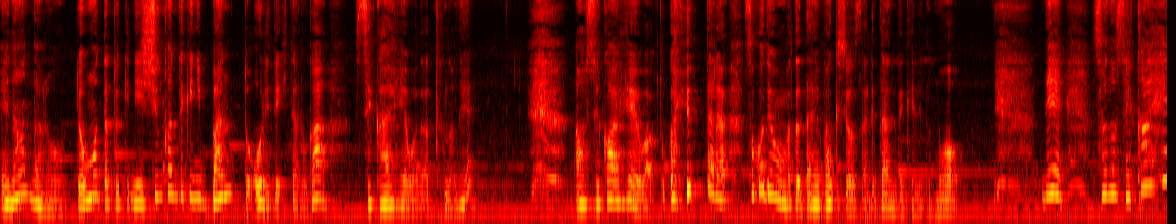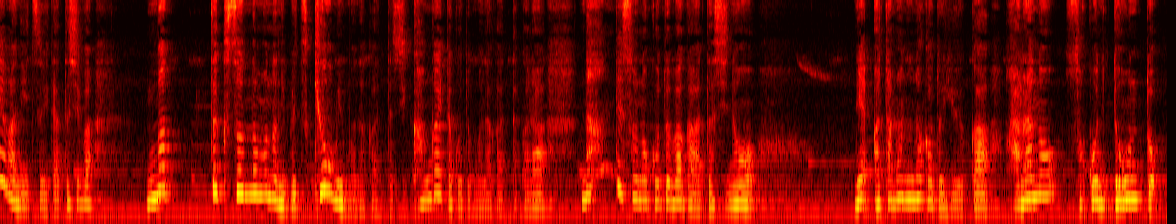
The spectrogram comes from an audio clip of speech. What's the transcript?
えなんだろう？って思った時に瞬間的にバンと降りてきたのが世界平和だったのね。あ世界平和とか言ったらそこでもまた大爆笑されたんだけれどもでその世界平和について私は全くそんなものに別に興味もなかったし考えたこともなかったからなんでその言葉が私の、ね、頭の中というか腹の底にドンと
